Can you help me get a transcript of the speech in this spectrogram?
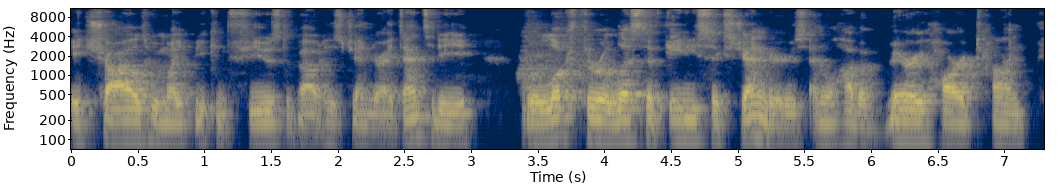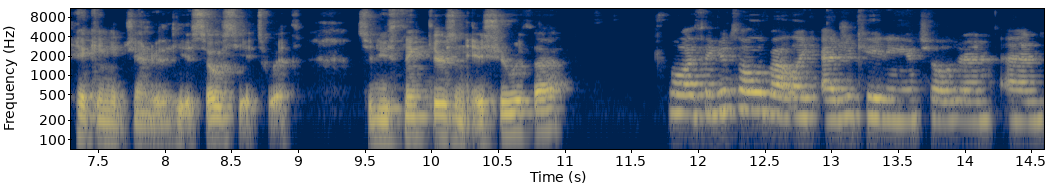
a child who might be confused about his gender identity will look through a list of 86 genders and will have a very hard time picking a gender that he associates with. So, do you think there's an issue with that? Well, I think it's all about like educating your children and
